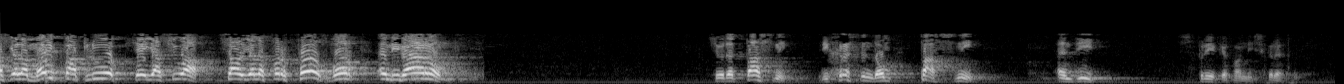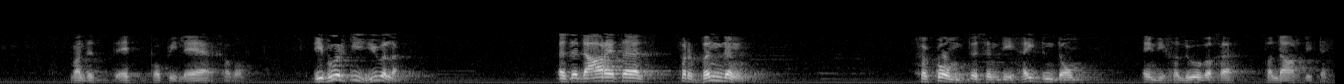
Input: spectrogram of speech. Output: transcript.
as julle my pad loop, sê Yeshua, sal julle vervolg word in die wêreld. So dit pas nie. Die Christendom pas nie in die spreuke van die skrif. Want dit het populêr geword. Die woordjie huwelik is dit daar het 'n verbinding gekom tussen die heidendom en die gelowige van daardie tyd.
